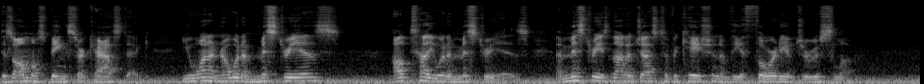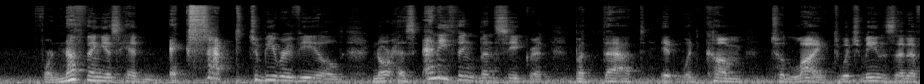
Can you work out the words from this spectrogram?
is almost being sarcastic. You want to know what a mystery is? I'll tell you what a mystery is. A mystery is not a justification of the authority of Jerusalem. For nothing is hidden except to be revealed, nor has anything been secret, but that it would come to light. Which means that if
